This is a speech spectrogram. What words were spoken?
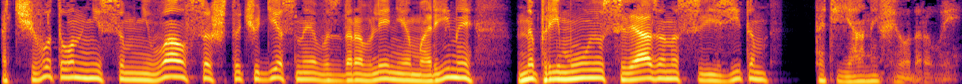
Отчего-то он не сомневался, что чудесное выздоровление Марины напрямую связано с визитом Татьяны Федоровой.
